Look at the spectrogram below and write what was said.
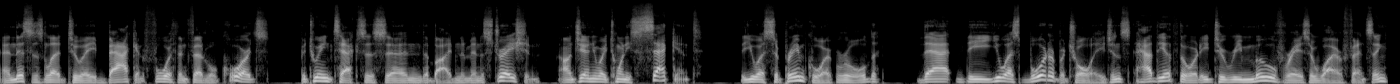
And this has led to a back and forth in federal courts between Texas and the Biden administration. On January 22nd, the U.S. Supreme Court ruled that the U.S. Border Patrol agents had the authority to remove razor wire fencing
